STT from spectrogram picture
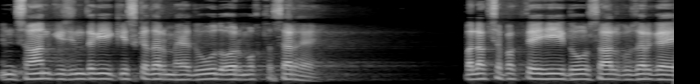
انسان کی زندگی کس قدر محدود اور مختصر ہے۔ پلک چھپکتے ہی دو سال گزر گئے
